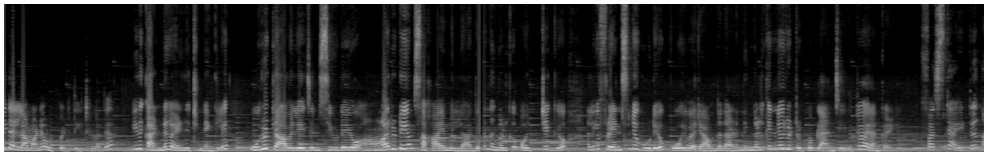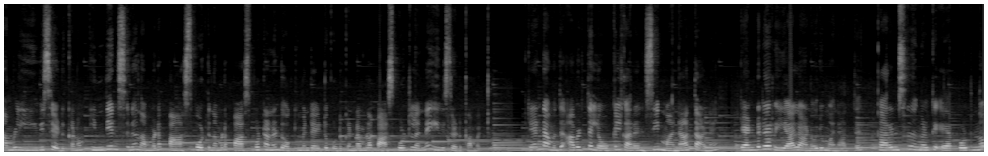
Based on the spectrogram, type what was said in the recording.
ഇതെല്ലാമാണ് ഉൾപ്പെടുത്തിയിട്ടുള്ളത്. ഇത് കണ്ടു കഴിഞ്ഞിട്ടുണ്ടെങ്കിൽ ഒരു ട്രാവൽ ഏജൻസിയുടെയോ ആരുടെയും സഹായമില്ലാതെ നിങ്ങൾക്ക് ഒറ്റയ്ക്കോ അല്ലെങ്കിൽ ഫ്രണ്ട്സിന്റെ കൂടെയോ പോയി വരാവുന്നതാണ്. നിങ്ങൾക്ക് തന്നെ ഒരു ട്രിപ്പ് പ്ലാൻ ചെയ്തിട്ട് വരാൻ കഴിയും. ഫസ്റ്റ് ആയിട്ട് നമ്മൾ ഇ വിസ എടുക്കണം. ഇന്ത്യൻസിന് നമ്മുടെ പാസ്പോർട്ട് നമ്മുടെ പാസ്പോർട്ടാണ് ഡോക്യുമെന്റ് ആയിട്ട് കൊടുക്കേണ്ടത്. നമ്മളെ പാസ്പോർട്ടിൽ തന്നെ ഇ വിസ എടുക്കാൻ പറ്റും. രണ്ടാമത് അവിടുത്തെ ലോക്കൽ കറൻസി മനാത്താണ്. രണ്ടര റിയാലാണ് ഒരു മനാത്ത്. കറൻസി നിങ്ങൾക്ക് എയർപോർട്ടിൽ നിന്നോ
